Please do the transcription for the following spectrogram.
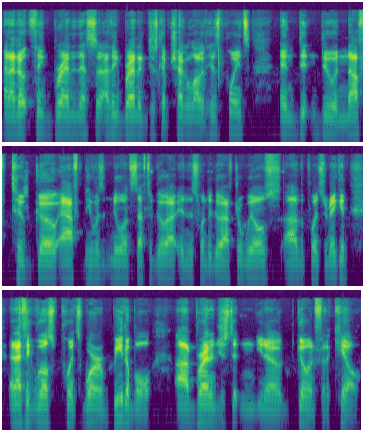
And I don't think Brandon necessarily. I think Brandon just kept chugging along at his points and didn't do enough to go after. He wasn't nuanced enough to go out in this one to go after Will's uh, the points you're making. And I think Will's points were beatable. Uh, Brandon just didn't, you know, go in for the kill.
